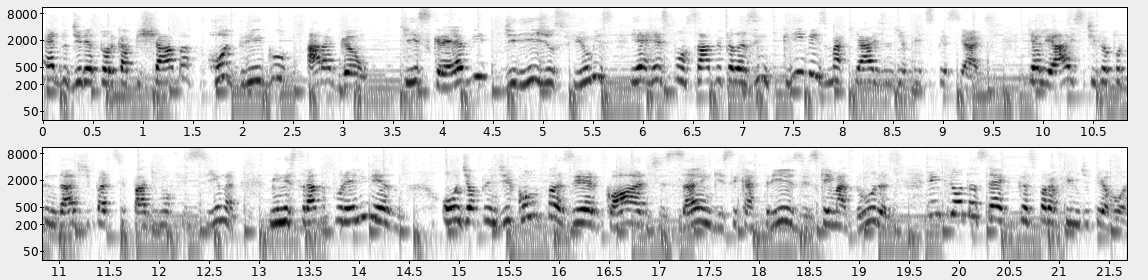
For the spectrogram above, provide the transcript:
é do diretor capixaba Rodrigo Aragão, que escreve, dirige os filmes e é responsável pelas incríveis maquiagens de efeitos especiais, que aliás tive a oportunidade de participar de uma oficina ministrada por ele mesmo, onde eu aprendi como fazer cortes, sangue, cicatrizes, queimaduras, entre outras técnicas para filme de terror.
